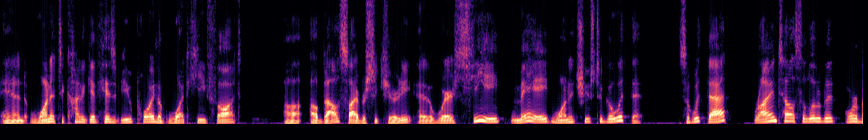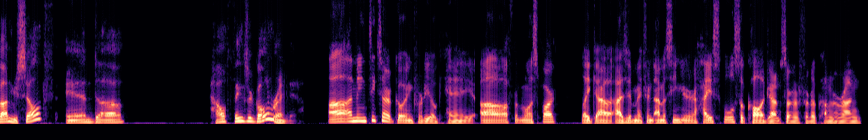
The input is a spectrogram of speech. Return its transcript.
and wanted to kind of get his viewpoint of what he thought uh, about cybersecurity and where he may want to choose to go with it. So, with that, Ryan, tell us a little bit more about yourself and uh, how things are going right now. Uh, I mean, things are going pretty okay uh, for the most part like uh, as you mentioned, I'm a senior in high school, so college I'm sort of sort of coming around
